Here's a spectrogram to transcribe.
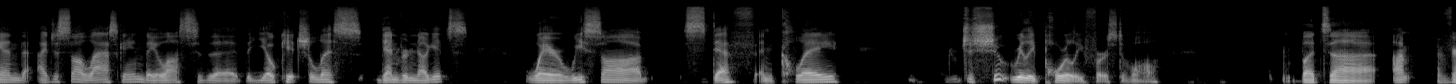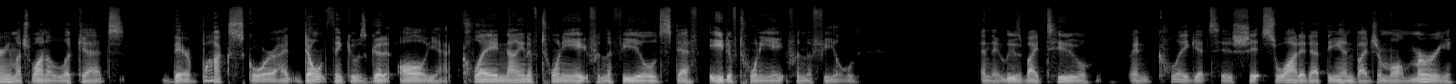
And I just saw last game they lost to the the Jokic-less Denver Nuggets, where we saw Steph and Clay just shoot really poorly. First of all, but uh, I'm I very much want to look at their box score. I don't think it was good at all yet. Clay, 9 of 28 from the field. Steph, 8 of 28 from the field. And they lose by two. And Clay gets his shit swatted at the end by Jamal Murray.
